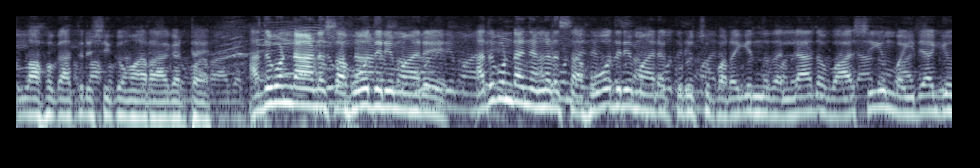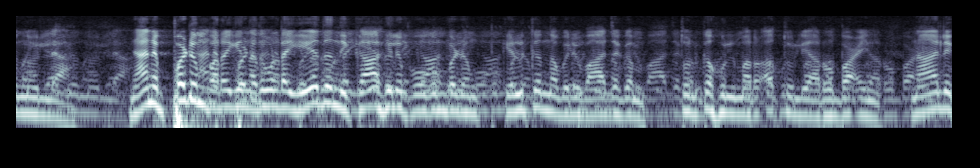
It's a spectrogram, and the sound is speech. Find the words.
അള്ളാഹു കാത്തിരക്ഷിക്കുമാറാകട്ടെ അതുകൊണ്ടാണ് സഹോദരിമാരെ അതുകൊണ്ടാണ് ഞങ്ങൾ സഹോദരിമാരെ കുറിച്ച് പറയുന്നത് അല്ലാതെ വാശിയും വൈരാഗ്യമൊന്നുമില്ല. ഞാൻ എപ്പോഴും പറയുന്നത് അതുകൊണ്ട് ഏത് നിക്കാഹിൽ പോകുമ്പോഴും കേൾക്കുന്ന ഒരു വാചകം തുൽക്കഹുൽ മർഅത്തുൽ അറുബൈൻ നാല്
